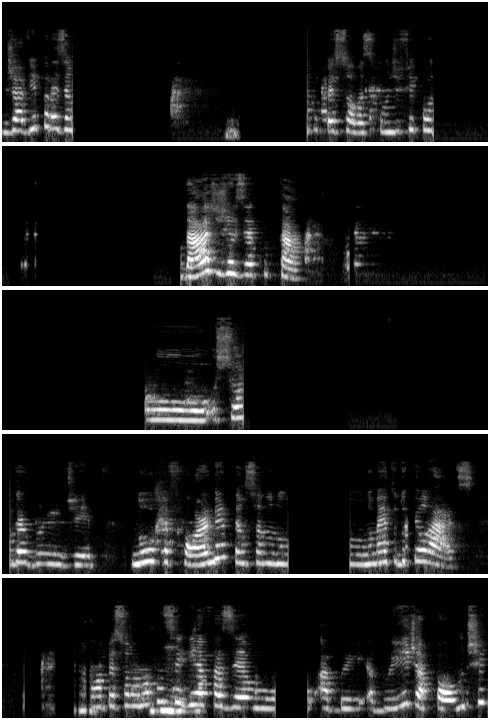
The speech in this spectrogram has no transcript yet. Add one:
já vi, por exemplo, pessoas com dificuldade de executar o shoulder bridge no reformer, pensando no, no método Pilates. Então, a pessoa não conseguia fazer o a, bridge, a ponte,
